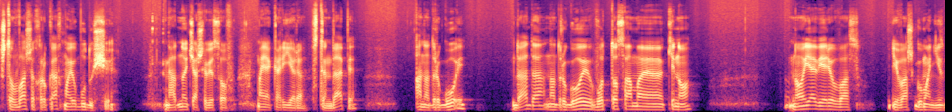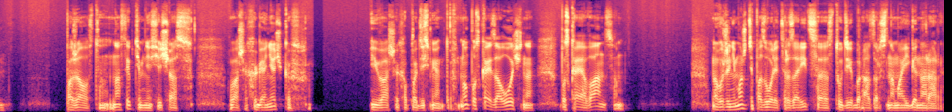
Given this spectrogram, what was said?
что в ваших руках мое будущее. На одной чаше весов моя карьера в стендапе, а на другой, да-да, на другой вот то самое кино. Но я верю в вас и ваш гуманизм. Пожалуйста, насыпьте мне сейчас ваших огонечков и ваших аплодисментов. Ну, пускай заочно, пускай авансом. Но вы же не можете позволить разориться студии Brazzers на мои гонорары.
